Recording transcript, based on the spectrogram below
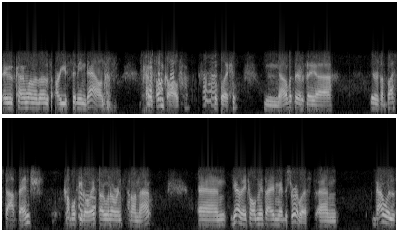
it was kind of one of those "Are you sitting down?" kind of phone calls. Uh-huh. It's like, no, but there's a uh, there's a bus stop bench a couple feet away, so I went over and sat on that. And yeah, they told me that I had made the short list, and that was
